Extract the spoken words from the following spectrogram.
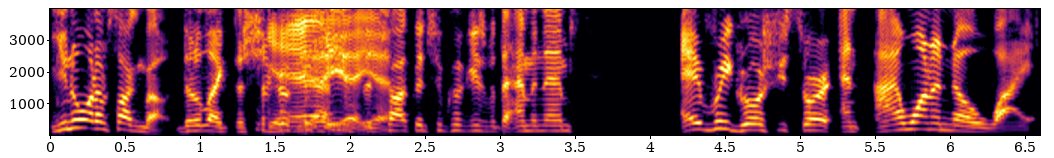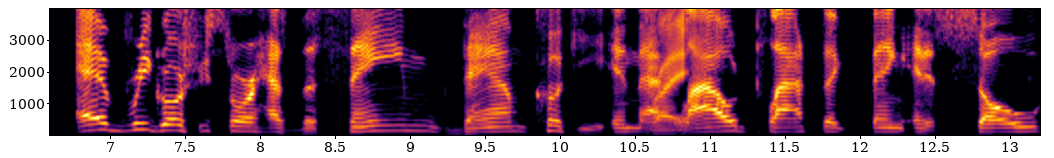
You know what I'm talking about? They're like the sugar Yeah, cookies, yeah, the yeah. chocolate chip cookies with the M&Ms. Every grocery store and I want to know why every grocery store has the same damn cookie in that Right. loud plastic thing and it's so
